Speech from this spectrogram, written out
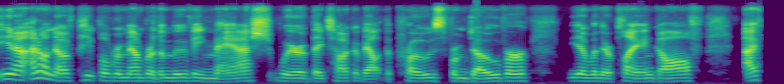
You know, I don't know if people remember the movie MASH, where they talk about the pros from Dover, you know, when they're playing golf. I,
